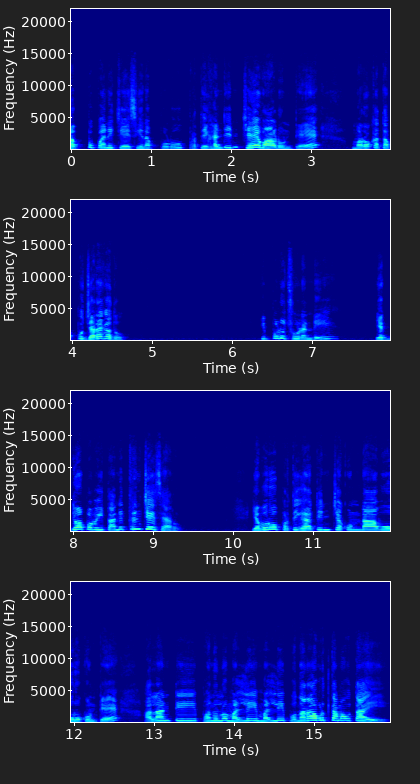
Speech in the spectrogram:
తప్పు పని చేసినప్పుడు ప్రతిఘటించేవాడుంటే మరొక తప్పు జరగదు. ఇప్పుడు చూడండి యజ్ఞోపవీతాన్ని త్రించేశారు. ఎవరూ ప్రతిఘటించకుండా ఊరుకుంటే అలాంటి పనులు మళ్ళీ మళ్ళీ పునరావృత్తమవుతాయి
